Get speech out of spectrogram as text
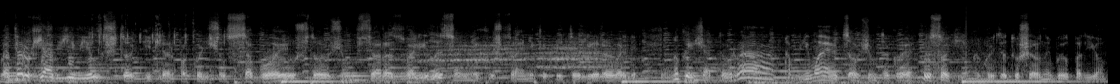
Во-первых, я объявил, что Гитлер покончил с собой, что, в общем, все развалилось у них, и что они капитулировали. Ну, кричат «Ура!», обнимаются, в общем, такой высокий какой-то душевный был подъем.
